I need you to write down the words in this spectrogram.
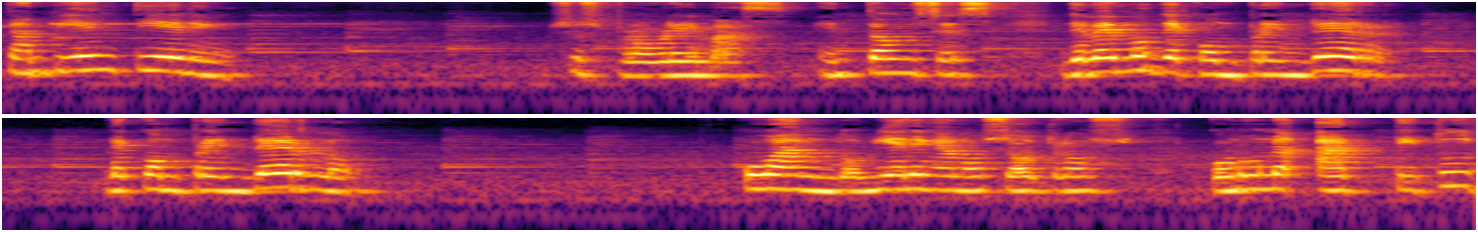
también tienen sus problemas. Entonces debemos de comprender, de comprenderlo cuando vienen a nosotros con una actitud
